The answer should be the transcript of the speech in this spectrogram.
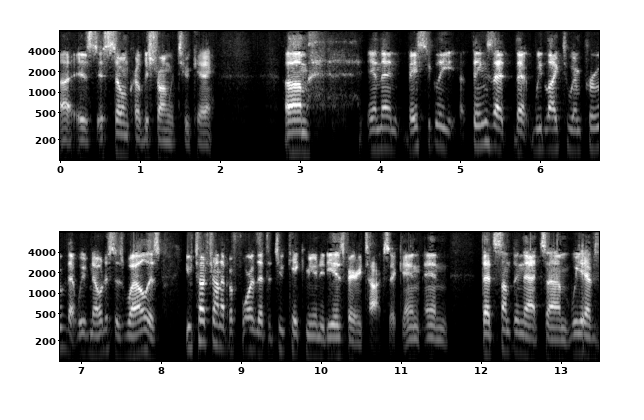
uh, is is so incredibly strong with 2K. Um, and then basically things that that we'd like to improve that we've noticed as well is you touched on it before that the 2K community is very toxic, and and that's something that um, we have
